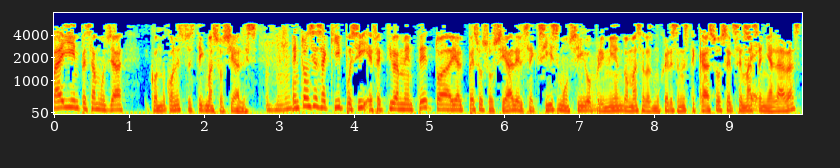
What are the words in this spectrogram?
ahí empezamos ya con, con estos estigmas sociales. Entonces, aquí, pues sí, efectivamente, todavía el peso social, el sexismo sigue oprimiendo más a las mujeres en este caso, serse más Sí. señaladas.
